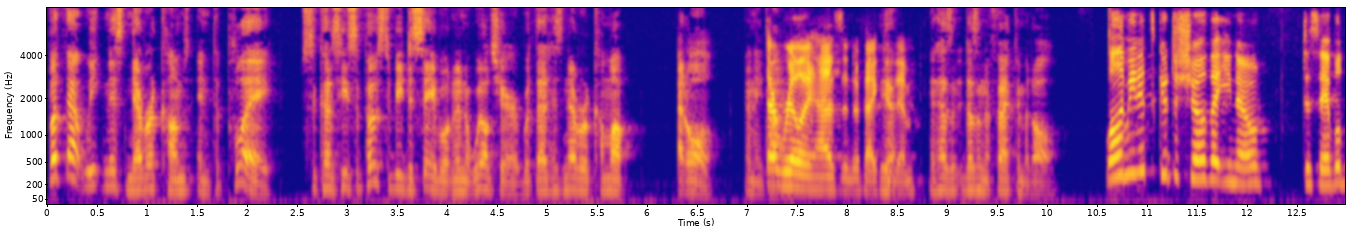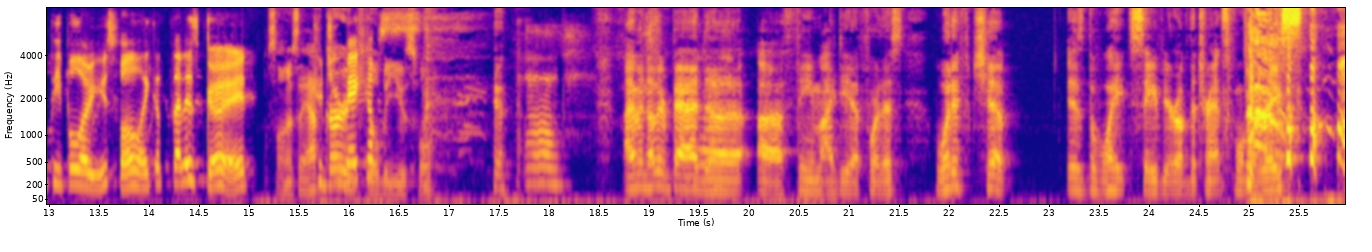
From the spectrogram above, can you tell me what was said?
but that weakness never comes into play. Because he's supposed to be disabled and in a wheelchair, but that has never come up at all. Any That really hasn't affected yeah, him. It hasn't. It doesn't affect him at all. Well, I mean, it's good to show that you know disabled people are useful. Like that, that is good. as long as they have Could you courage, make they'll up be s- useful. Uh, I have another bad uh, uh, theme idea for this. What if Chip is the white savior of the Transformer race?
